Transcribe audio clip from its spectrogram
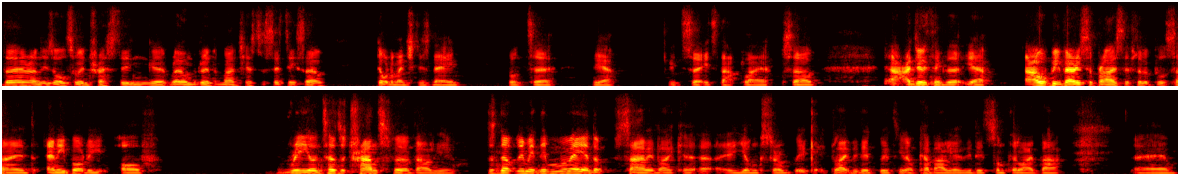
there and he's also interested in uh, Real Madrid and Manchester City. So don't want to mention his name, but uh, yeah, it's uh, it's that player. So I do think that, yeah, I would be very surprised if Liverpool signed anybody of real in terms of transfer value. There's no, I mean, they may end up signing like a, a youngster, like they did with, you know, Carvalho. They did something like that. Um,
